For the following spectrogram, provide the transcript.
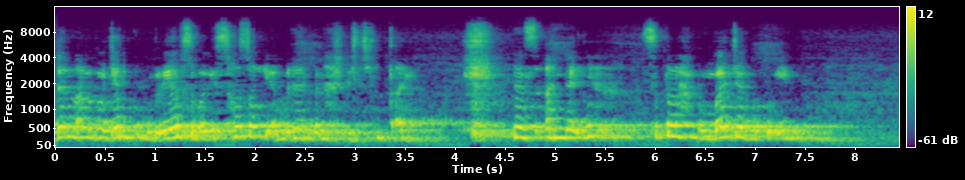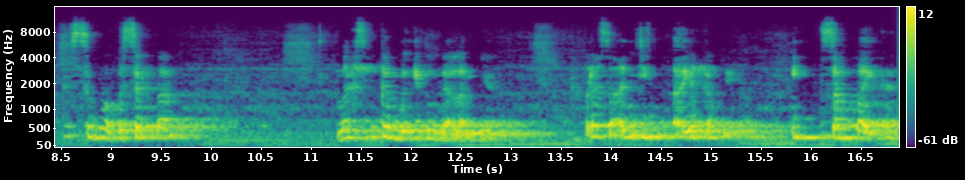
dan lalu menjadikan beliau sebagai sosok yang benar-benar dicintai. Dan seandainya setelah membaca buku ini, semua peserta merasakan begitu dalamnya perasaan cinta yang kami sampaikan.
